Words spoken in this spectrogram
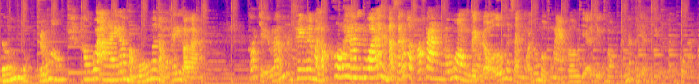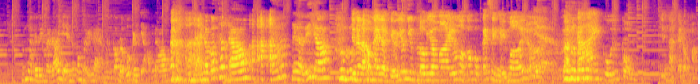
Đúng Đúng không? Không có ai á mà muốn là một cái gọi là khó chịu lắm. Khi mà nó khô hanh quá thì nó sẽ rất là khó khăn đúng không? Việc độ ướt nó sẽ mọi thứ mượt mà hơn dễ chịu hơn. Mà nhất là dễ chịu cho mấy cô gái đúng rồi tại vì hồi đó giờ em đâu có nghĩ là mình có độ ướt để chọn đâu. Em đâu có thích đâu. Đó đây là lý do. Cho nên là hôm nay là kiểu giống như blow your mind đúng không? Có một cái suy nghĩ mới rồi. Yeah. và cái cuối cùng chính là cái độ mỏng.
